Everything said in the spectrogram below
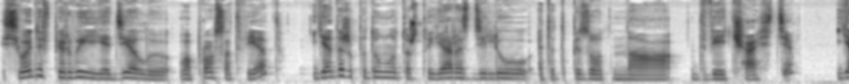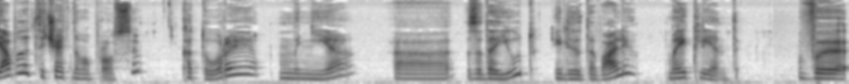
сегодня впервые я делаю вопрос-ответ. Я даже подумала то, что я разделю этот эпизод на две части. Я буду отвечать на вопросы, которые мне э, задают или задавали мои клиенты. В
